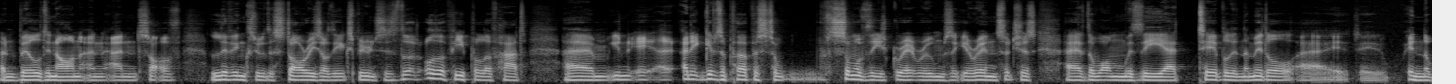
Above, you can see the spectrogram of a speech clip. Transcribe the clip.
and building on and, and sort of living through the stories or the experiences that other people have had. Um, you know, it, and it gives a purpose to some of these great rooms that you're in, such as uh, the one with the uh, table in the middle, uh, in the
